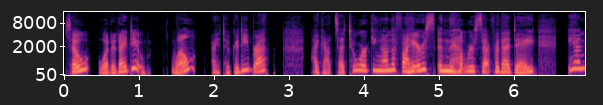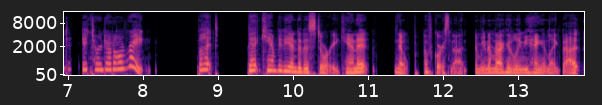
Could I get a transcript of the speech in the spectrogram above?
So, what did I do? Well, I took a deep breath. I got set to working on the fires and that were set for that day, and it turned out all right. But that can't be the end of the story, can it? Nope, of course not. I mean, I'm not going to leave you hanging like that.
